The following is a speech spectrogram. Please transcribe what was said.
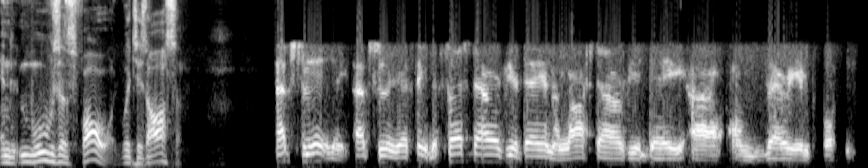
and moves us forward, which is awesome. Absolutely, absolutely. I think the first hour of your day and the last hour of your day are, are very important.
